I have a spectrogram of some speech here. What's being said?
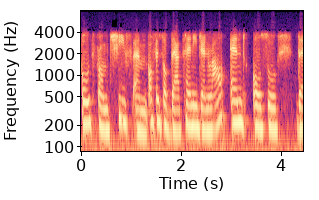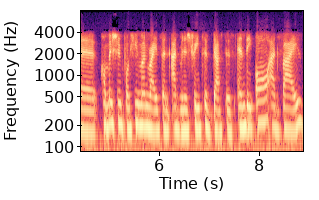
both from Chief um, Office of the Attorney General and also the Commission for Human Rights and Administrative Justice, and they all advised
